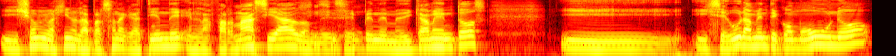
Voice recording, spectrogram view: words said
y yo me imagino la persona que atiende en la farmacia donde se expenden medicamentos y, y seguramente como uno,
